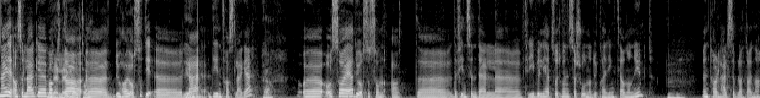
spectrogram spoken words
Nei, altså legevakta, Le- legevakta. Uh, Du har jo også di, uh, le, din fastlege. Ja. Uh, og så er det jo også sånn at det finnes en del frivillighetsorganisasjoner du kan ringe til anonymt. Mental Helse bl.a.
